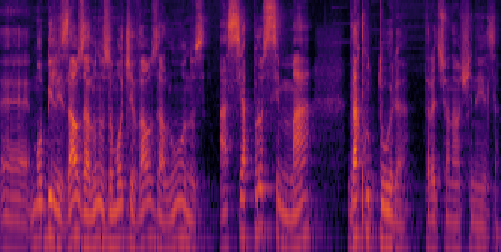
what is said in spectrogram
é, mobilizar os alunos ou motivar os alunos a se aproximar da cultura tradicional chinesa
